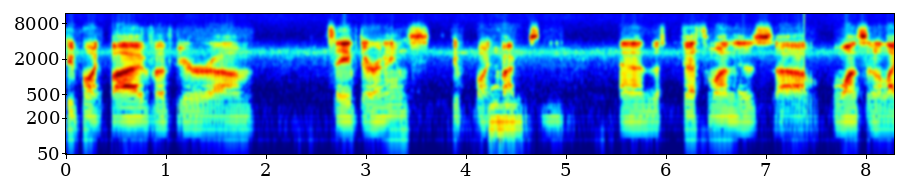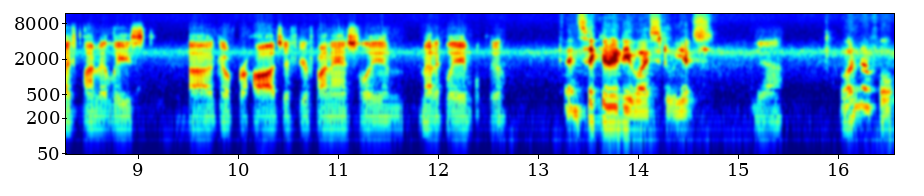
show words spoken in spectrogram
2.5 of your um, saved earnings, 2.5 mm-hmm. And the fifth one is uh, once in a lifetime at least, uh, go for Hajj if you're financially and medically able to and security wise too yes yeah wonderful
